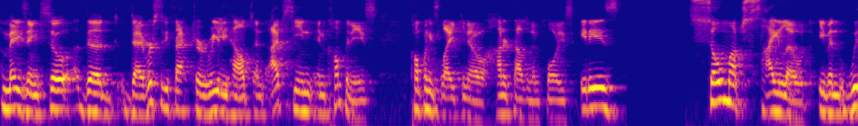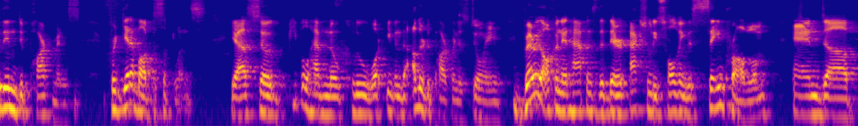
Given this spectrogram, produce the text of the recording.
Amazing. So the diversity factor really helps, and I've seen in companies, companies like you know hundred thousand employees, it is so much siloed even within departments. Forget about disciplines. Yeah, so people have no clue what even the other department is doing. Very often it happens that they're actually solving the same problem and uh,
